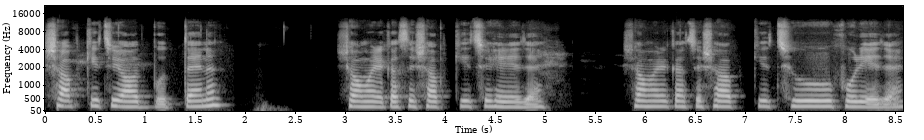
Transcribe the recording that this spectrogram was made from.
সব কিছুই অদ্ভুত, তাই না? সময়ের কাছে সব কিছু হেরে যায়। সময়ের কাছে সব কিছু ফুরিয়ে যায়।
